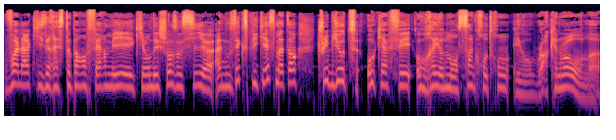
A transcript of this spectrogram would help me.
Voilà, qui ne restent pas enfermés et qui ont des choses aussi à nous expliquer ce matin. Tribute au café, au rayonnement synchrotron et au rock and roll.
